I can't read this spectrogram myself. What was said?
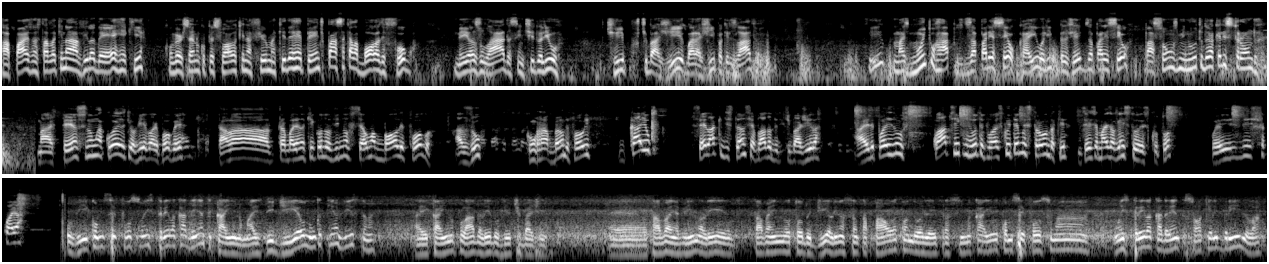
Rapaz, nós estava aqui na Vila DR aqui, conversando com o pessoal aqui na firma aqui, de repente passa aquela bola de fogo, meio azulada, sentido ali o tipo Tibagi, Guaraji para aqueles lados. E, mas muito rápido, desapareceu, caiu ali pelo jeito, desapareceu. Passou uns minutos, deu aquele estrondo. Mas penso numa coisa que eu vi agora há pouco aí. Tava trabalhando aqui quando eu vi no céu uma bola de fogo azul, com um rabão de fogo e caiu. Sei lá que distância lá do Tibagi lá. Aí depois, uns 4, 5 minutos depois, escutei um estrondo aqui. Não sei se mais alguém escutou. Foi de chacoalhar. Eu vi como se fosse uma estrela cadente caindo, mas de dia eu nunca tinha visto, né? Aí caindo pro lado ali do rio Tibagi. É, eu tava vindo ali, tava indo todo dia ali na Santa Paula, quando eu olhei para cima caiu como se fosse uma, uma estrela cadente, só aquele brilho lá.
